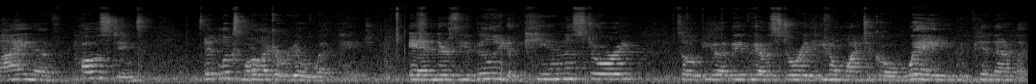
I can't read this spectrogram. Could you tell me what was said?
line of postings, it looks more like a real web page. And there's the ability to pin a story. So you have, if you have a story that you don't want to go away, you can pin that up like,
